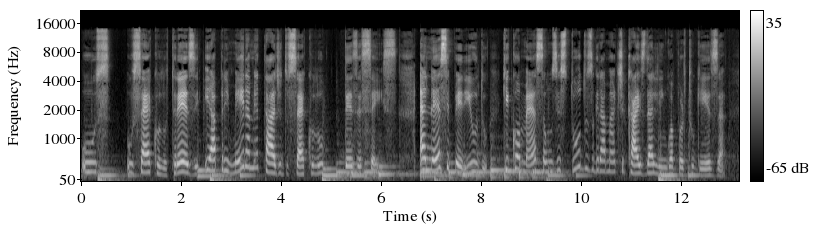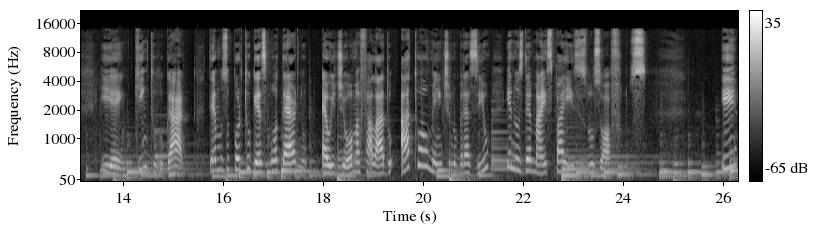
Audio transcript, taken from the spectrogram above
os, o século XIII e a primeira metade do século XVI. É nesse período que começam os estudos gramaticais da língua portuguesa. E em quinto lugar, temos o português moderno. É o idioma falado atualmente no Brasil e nos demais países lusófonos. E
